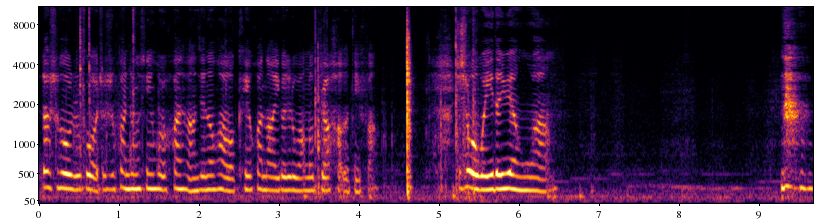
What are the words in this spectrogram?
到时候如果就是换中心或者换房间的话，我可以换到一个就是网络比较好的地方，这是我唯一的愿望。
